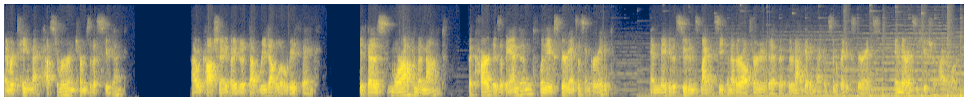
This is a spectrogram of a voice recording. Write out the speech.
and retain that customer in terms of a student, I would caution anybody to redouble or rethink because more often than not, the cart is abandoned when the experience isn't great. And maybe the students might seek another alternative if they're not getting that consumer grade experience in their institution of higher learning.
